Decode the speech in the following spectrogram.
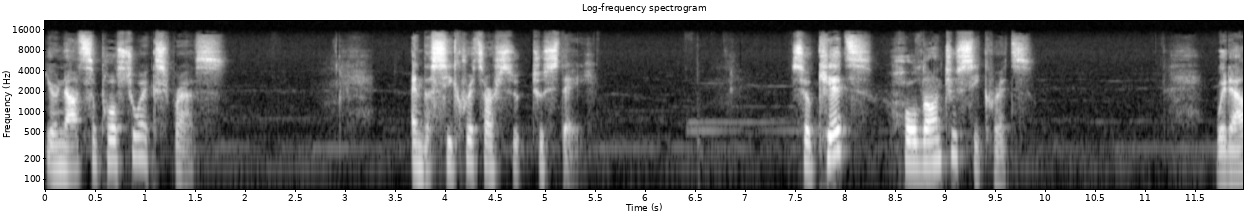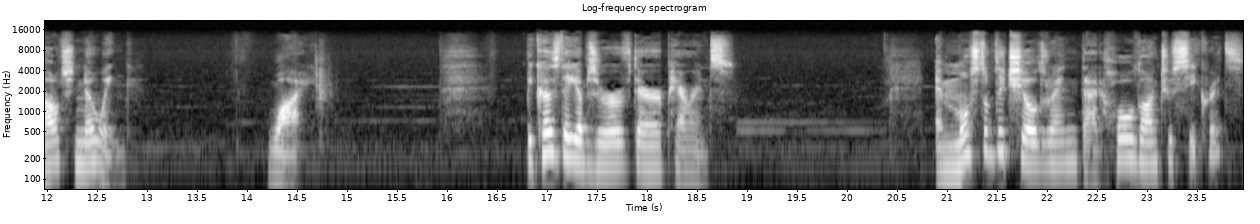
you're not supposed to express, and the secrets are to stay. So, kids, hold on to secrets without knowing why because they observe their parents. And most of the children that hold on to secrets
